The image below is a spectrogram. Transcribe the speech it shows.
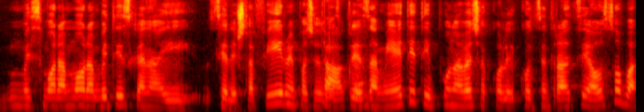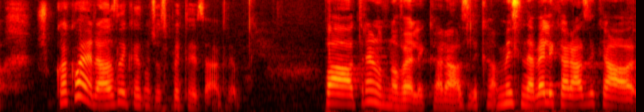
mislim, moram, moram biti iskrena i sjedišta firmi, pa će vas prije zamijetiti, puno je veća koncentracija osoba. Kakva je razlika između Splita i Zagreba? Pa trenutno velika razlika. Mislim da je velika razlika,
